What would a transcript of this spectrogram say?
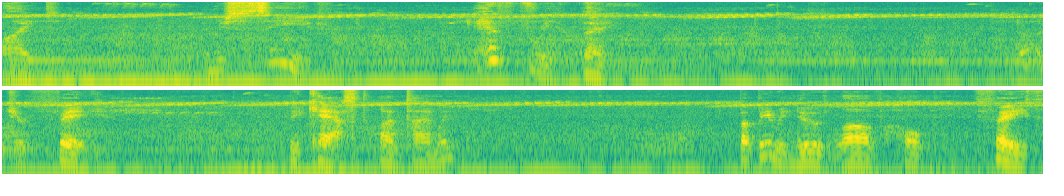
light and receive everything. Don't let your faith be cast untimely, but be renewed love, hope, faith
